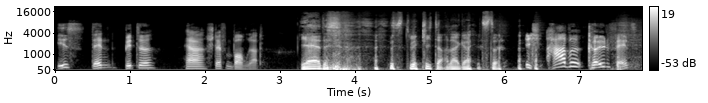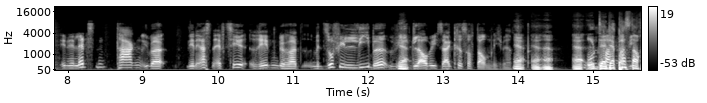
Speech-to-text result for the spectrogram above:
ist denn bitte Herr Steffen Baumgart? Ja, ja, das ist wirklich der Allergeilste. Ich habe Köln-Fans in den letzten Tagen über den ersten FC reden gehört mit so viel Liebe, wie, Ja. glaube ich, seit Christoph Daum nicht mehr. Ja, ja, ja. ja. Der, der, passt auch,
